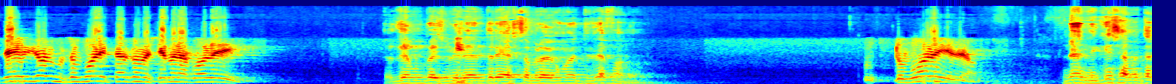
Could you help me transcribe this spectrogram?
Δεν Γιώργο μου στο Βόρειο παίζομαι σήμερα πολύ. Δεν μου πες 0-3 στο προηγούμενο τηλέφωνο. Το Βόρειο λέω. Ναι, νικήσαμε 3-1. 3-1.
